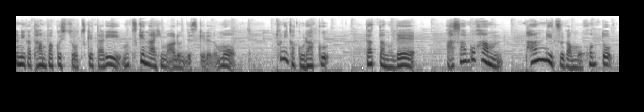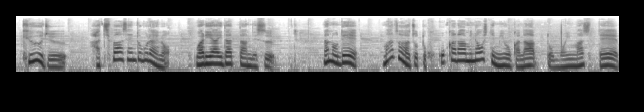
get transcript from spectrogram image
何かタンパク質をつけたりもつけない日もあるんですけれどもとにかく楽だったので朝ごはんパン率がもうほんと98%ぐらいの割合だったんです。なのでまずはちょっとここから見直してみようかなと思いまして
